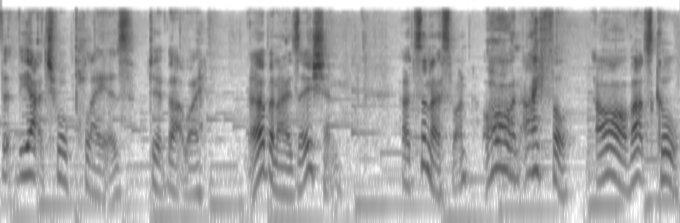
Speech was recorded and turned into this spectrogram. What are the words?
the, the actual players. Do it that way. Urbanization. That's a nice one. Oh, an Eiffel. Oh, that's cool.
